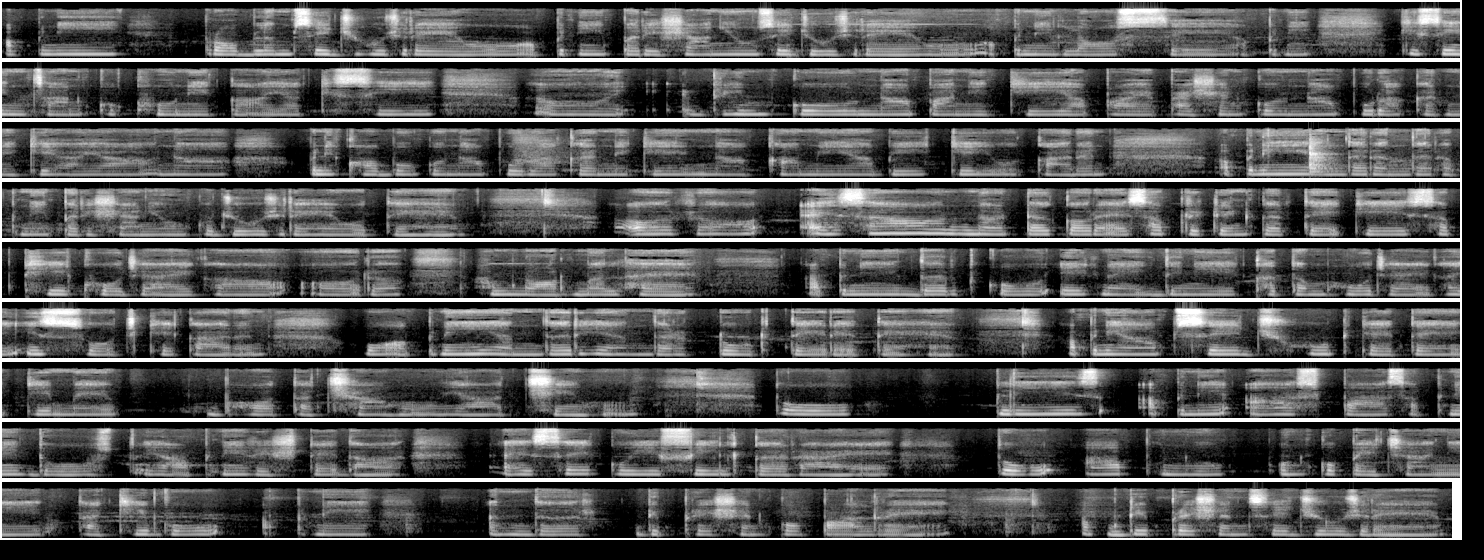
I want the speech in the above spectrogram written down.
अपनी प्रॉब्लम से जूझ रहे हो, अपनी परेशानियों से जूझ रहे हो, अपने लॉस से, अपनी किसी इंसान को खोने का या किसी ड्रीम को ना पाने की या पाए पैशन को ना पूरा करने के, या ना अपने ख्वाबों को ना पूरा करने की नाकामयाबी के कारण अपने ही अंदर अंदर अपनी परेशानियों को जूझ रहे होते हैं। और ऐसा नाटक और ऐसा प्रिटेंड करते हैं कि सब ठीक हो जाएगा और हम नॉर्मल हैं। अपनी दर्द को एक ना एक दिन ये ख़त्म हो जाएगा इस सोच के कारण वो अपने ही अंदर ही अंदर टूटते रहते हैं। अपने आप से झूठ कहते हैं कि मैं बहुत अच्छा हूँ या अच्छी हूँ। तो प्लीज़ अपने आस पास अपने दोस्त या अपने रिश्तेदार ऐसे कोई फील कर रहा है तो आप उन उनको पहचानिए ताकि वो अपने अंदर डिप्रेशन को पाल रहे हैं। अब डिप्रेशन से जूझ रहे हैं।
